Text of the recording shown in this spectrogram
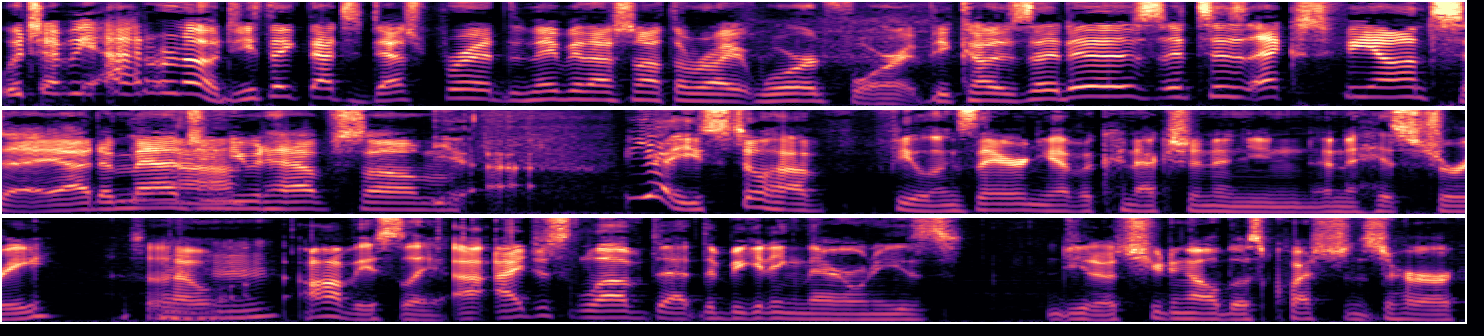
Which I mean, I don't know. Do you think that's desperate? Maybe that's not the right word for it because it is. It's his ex fiance. I'd imagine Yeah. you'd have some. Yeah, yeah, you still have feelings there, and you have a connection and, you, and a history. So Mm-hmm. obviously, I, I just loved at the beginning there when he's you know shooting all those questions to her,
